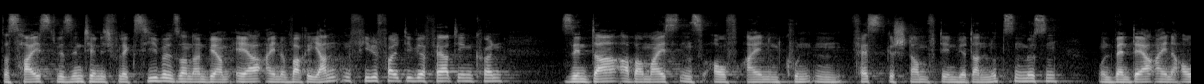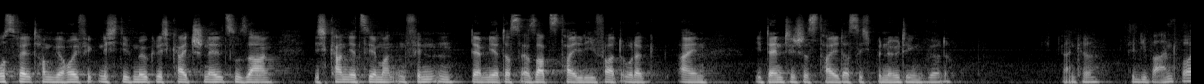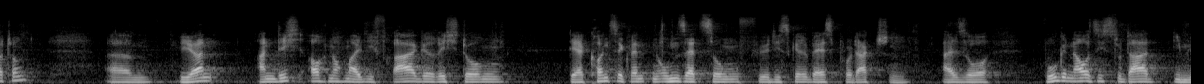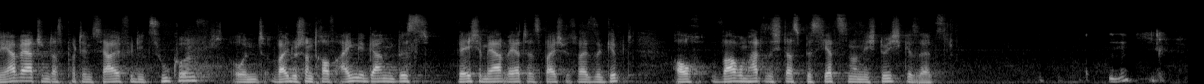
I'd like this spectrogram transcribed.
Das heißt, wir sind hier nicht flexibel, sondern wir haben eher eine Variantenvielfalt, die wir fertigen können, sind da aber meistens auf einen Kunden festgestampft, den wir dann nutzen müssen Und wenn der eine ausfällt, haben wir häufig nicht die Möglichkeit, schnell zu sagen, ich kann jetzt jemanden finden, der mir das Ersatzteil liefert oder ein identisches Teil, das ich benötigen würde. Danke für die Beantwortung. Ähm, Jörn, an dich auch nochmal die Frage Richtung der konsequenten Umsetzung für die Skill-Based Production. Also wo genau siehst du da die Mehrwerte und das Potenzial für die Zukunft? Und weil du schon darauf eingegangen bist, welche Mehrwerte es beispielsweise gibt, auch warum hat sich das bis jetzt noch nicht durchgesetzt? Mhm.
